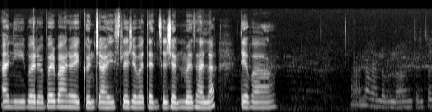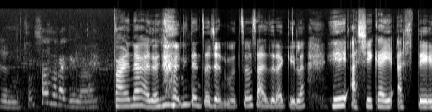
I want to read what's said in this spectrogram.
आणि बरोबर बारा एकोणचाळीसला जेव्हा त्यांचा जन्म झाला तेव्हा त्यांचा जन्मोत्सव साजरा केला. पाळणा घालवला आणि त्यांचा जन्मोत्सव साजरा केला. हे अशी काही असते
